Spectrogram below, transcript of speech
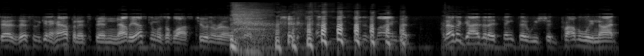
says this is going to happen, it's been now the Eskimos have lost two in a row. So as good as mine. But another guy that I think that we should probably not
